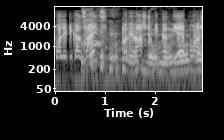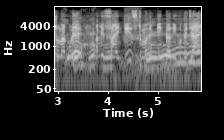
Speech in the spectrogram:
পলিটিক্যাল সায়েন্স মানে রাষ্ট্রবিজ্ঞান নিয়ে পড়াশোনা করে আমি সায়েন্টিস্ট মানে বিজ্ঞানী হতে চাই।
